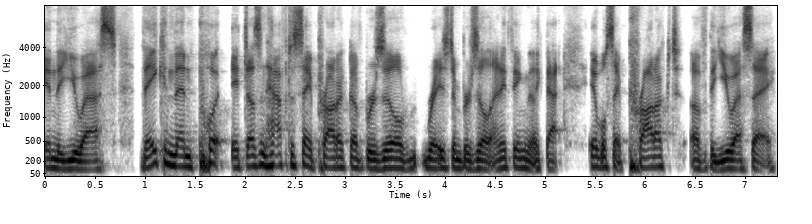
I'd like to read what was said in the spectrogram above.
in the US, they can then put it doesn't have to say product of Brazil, raised in Brazil, anything like that. It will say product of the USA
